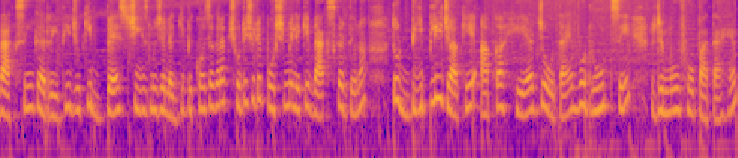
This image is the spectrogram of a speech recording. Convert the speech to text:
वैक्सिंग कर रही थी जो कि बेस्ट चीज़ मुझे लगी बिकॉज़ अगर आप छोटे छोटे पोर्शन में लेके वैक्स करते हो ना तो डीपली जाके आपका हेयर जो होता है वो रूट से रिमूव हो पाता है।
